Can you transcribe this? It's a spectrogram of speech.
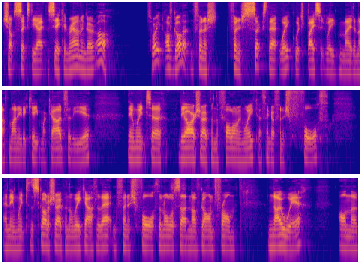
Shot 68 the second round and going, oh, sweet, I've got it. And finished, finished sixth that week, which basically made enough money to keep my card for the year. Then went to the Irish Open the following week. I think I finished fourth and then went to the Scottish Open the week after that and finished fourth. And all of a sudden, I've gone from nowhere. on the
